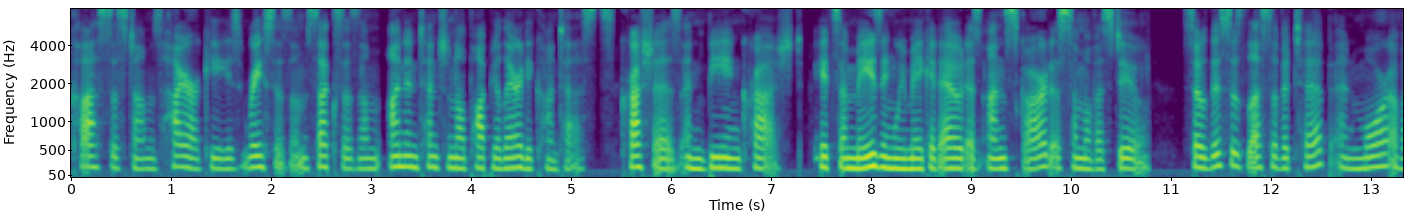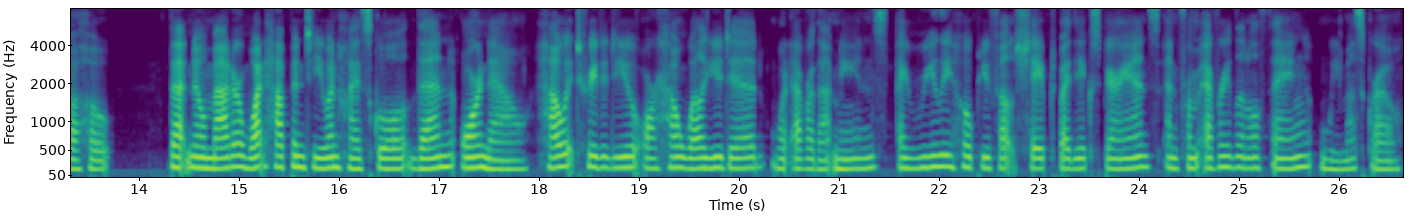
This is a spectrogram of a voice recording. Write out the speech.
class systems, hierarchies, racism, sexism, unintentional popularity contests, crushes, and being crushed. It's amazing we make it out as unscarred as some of us do. So, this is less of a tip and more of a hope that no matter what happened to you in high school, then or now, how it treated you or how well you did, whatever that means, I really hope you felt shaped by the experience, and from every little thing, we must grow.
